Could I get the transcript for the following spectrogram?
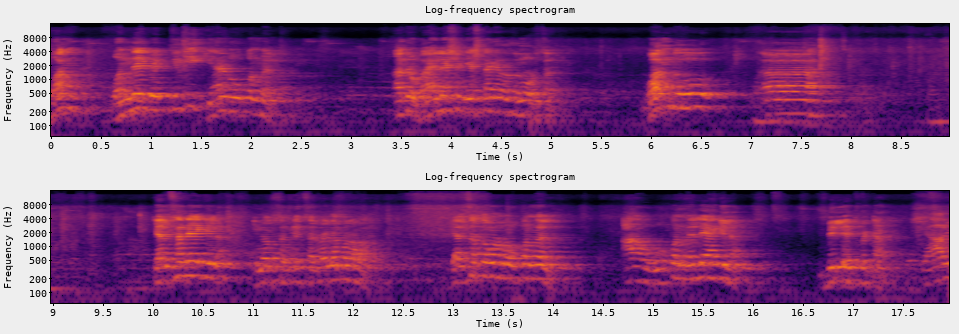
ಒನ್ ಒಂದೇ ವ್ಯಕ್ತಿಗೆ ಎರಡು ಓಪನ್ ಮೇಲೆ ಅದ್ರ ವಯಲೇಷನ್ ಎಷ್ಟಾಗಿರೋದು ನೋಡ್ತಾರೆ ಒಂದು ಕೆಲಸನೇ ಆಗಿಲ್ಲ ಇನ್ನೊಂದು ಸಂಖ್ಯೆ ಸರ್ವೆ ನಂಬರ್ ಅವ ಕೆಲಸ ತಗೊಂಡು ಓಪನ್ ವೆಲ್ ಆ ಓಪನ್ ವೆಲ್ಲೇ ಆಗಿಲ್ಲ ಬಿಲ್ ಎತ್ಬಿಟ್ಟ ಯಾರು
